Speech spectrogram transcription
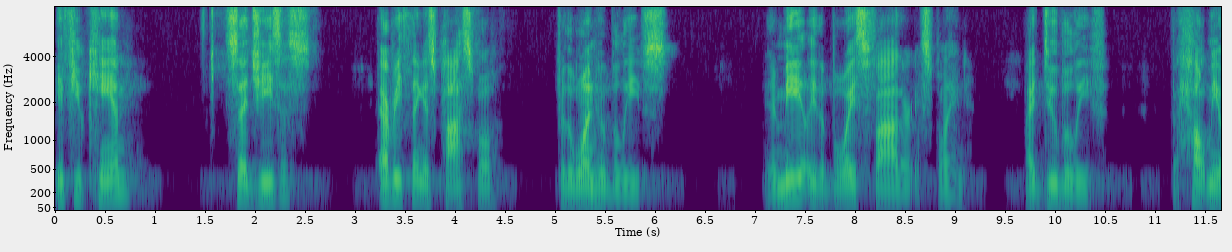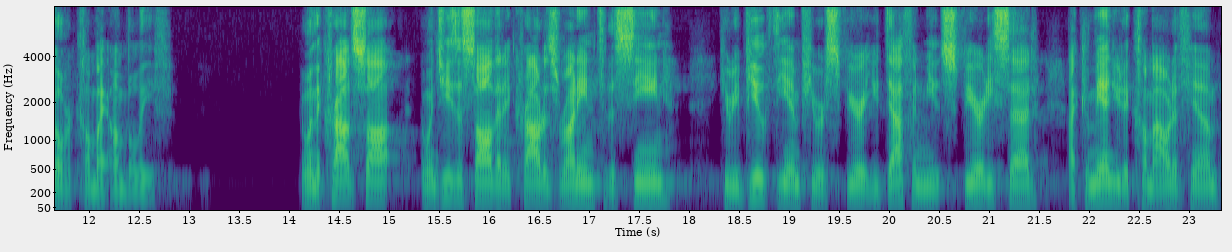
If you can, said Jesus, everything is possible for the one who believes. And immediately the boy's father explained, I do believe, but help me overcome my unbelief. And when the crowd saw, when Jesus saw that a crowd was running to the scene, he rebuked the impure spirit. You deaf and mute spirit, he said, I command you to come out of him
